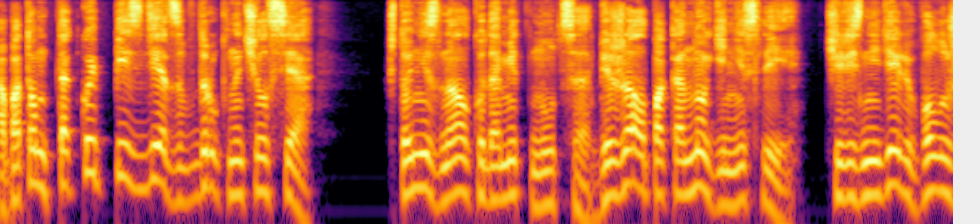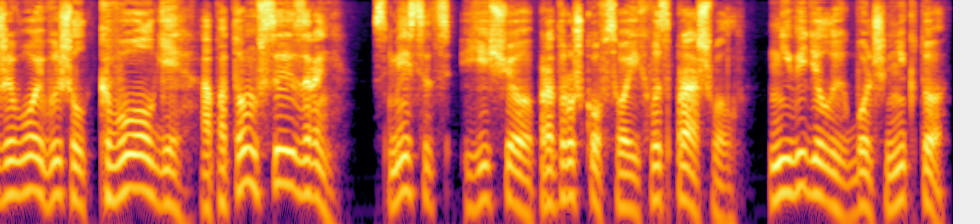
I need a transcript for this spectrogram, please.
а потом такой пиздец вдруг начался, что не знал, куда метнуться. Бежал, пока ноги несли. Через неделю полуживой вышел к Волге, а потом в Сызрань. С месяц еще про дружков своих выспрашивал. Не видел их больше никто.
